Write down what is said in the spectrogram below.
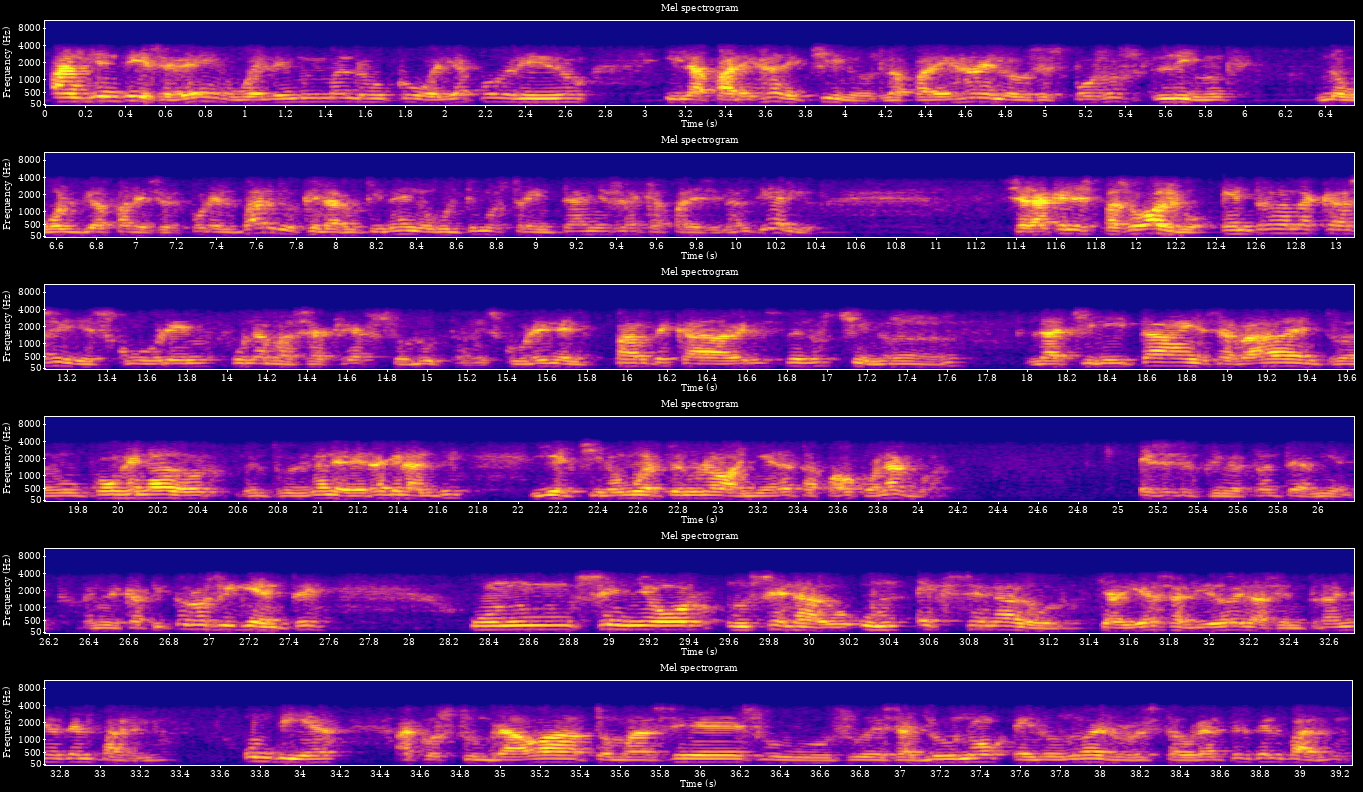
Alguien dice, ven, huele muy maluco, huele a podrido, y la pareja de chinos, la pareja de los esposos Link, no volvió a aparecer por el barrio, que la rutina en los últimos 30 años era que aparecen al diario. ¿Será que les pasó algo? Entran a la casa y descubren una masacre absoluta, descubren el par de cadáveres de los chinos, la chinita encerrada dentro de un congelador, dentro de una nevera grande, y el chino muerto en una bañera tapado con agua. Ese es el primer planteamiento. En el capítulo siguiente, un señor, un senado, un ex senador que había salido de las entrañas del barrio, un día acostumbraba a tomarse su, su desayuno en uno de los restaurantes del barrio,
